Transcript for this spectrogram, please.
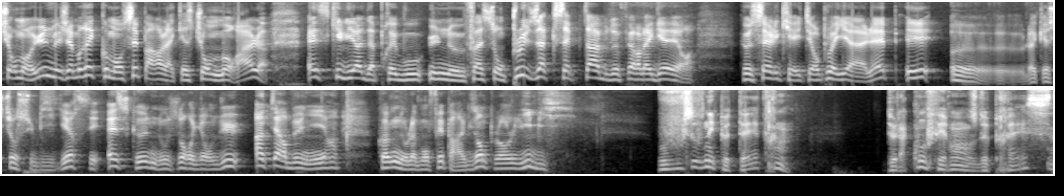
sûrement une, mais j'aimerais commencer par la question morale. Est-ce qu'il y a, d'après vous, une façon plus acceptable de faire la guerre que celle qui a été employée à Alep. Et euh, la question subsidiaire, c'est est-ce que nous aurions dû intervenir comme nous l'avons fait par exemple en Libye? Vous vous souvenez peut-être de la conférence de presse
